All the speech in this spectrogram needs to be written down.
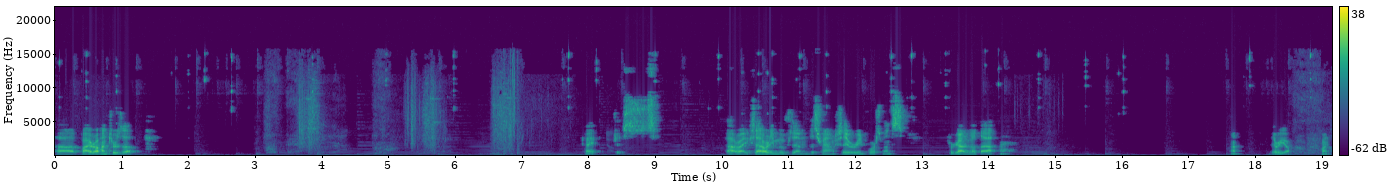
uh, Byra Hunters up. Okay, just... Alright, because I already moved them this round because they were reinforcements. Forgot about that. Huh, there we go. Come on.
